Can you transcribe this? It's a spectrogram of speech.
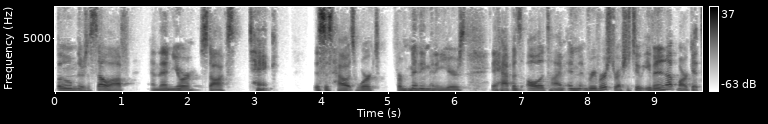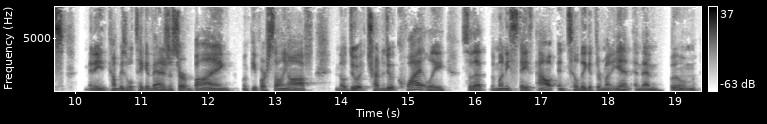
boom, there's a sell off and then your stocks tank. This is how it's worked for many, many years. It happens all the time in reverse directions too, even in up markets. Many companies will take advantage and start buying when people are selling off and they'll do it, try to do it quietly so that the money stays out until they get their money in. And then boom,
